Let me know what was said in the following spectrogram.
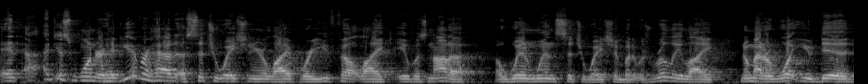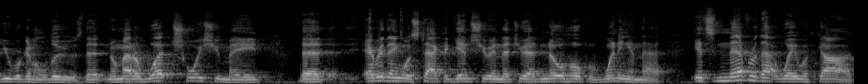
and I just wonder have you ever had a situation in your life where you felt like it was not a, a win win situation, but it was really like no matter what you did, you were going to lose? That no matter what choice you made, that everything was stacked against you and that you had no hope of winning in that? It's never that way with God.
